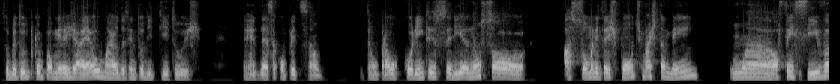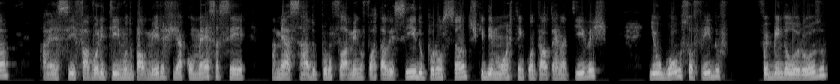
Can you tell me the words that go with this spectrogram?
sobretudo porque o Palmeiras já é o maior detentor de títulos é, dessa competição. Então, para o Corinthians, seria não só a soma de três pontos, mas também uma ofensiva a esse favoritismo do Palmeiras, que já começa a ser ameaçado por um Flamengo fortalecido, por um Santos que demonstra encontrar alternativas, e o gol sofrido foi bem doloroso,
